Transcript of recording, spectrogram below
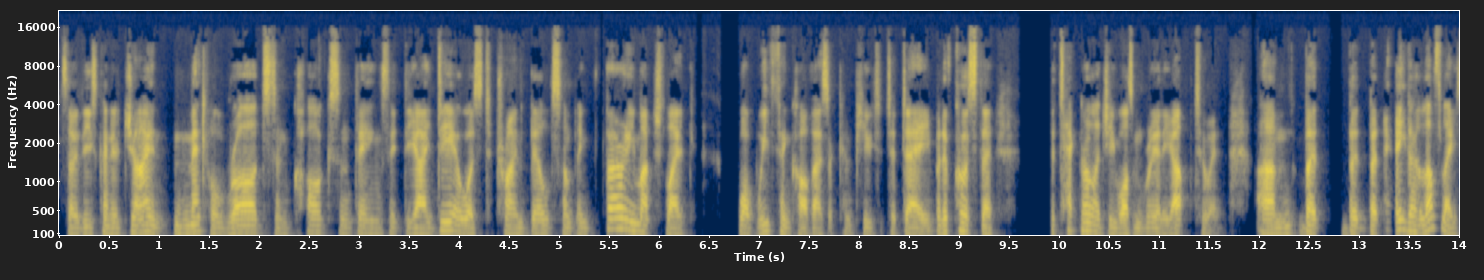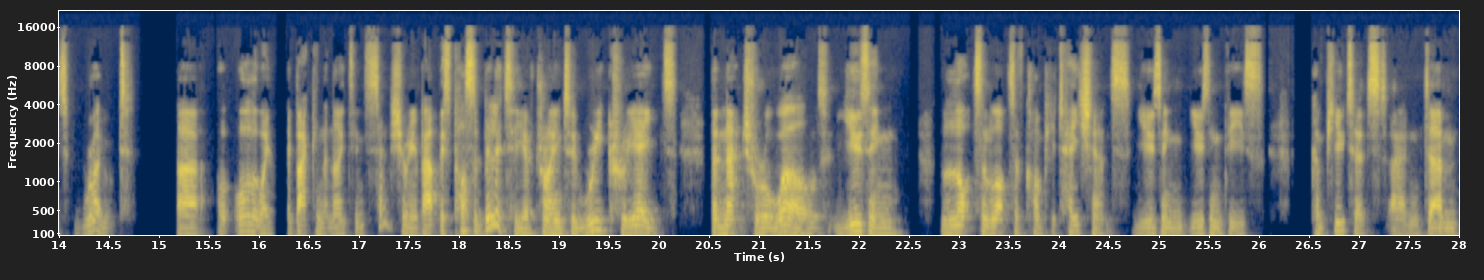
So these kind of giant metal rods and cogs and things. The, the idea was to try and build something very much like what we think of as a computer today. But of course, the the technology wasn't really up to it. Um, but but but Ada Lovelace wrote uh, all the way back in the 19th century about this possibility of trying to recreate the natural world using lots and lots of computations using using these computers. And um,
